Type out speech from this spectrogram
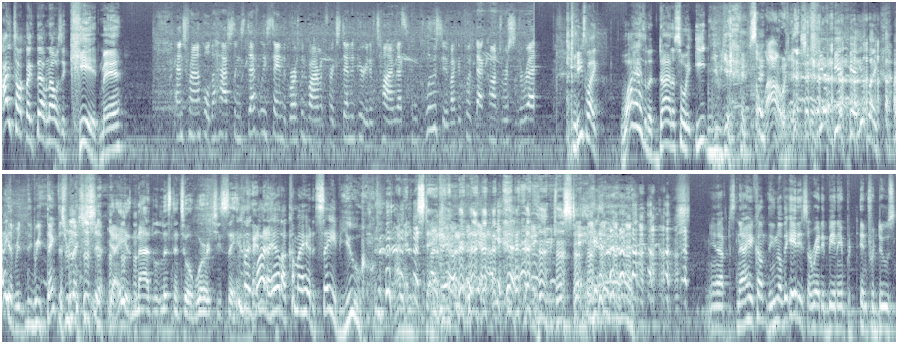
I talked like that when I was a kid, man. And trampled. The hatchlings definitely stay in the birth environment for extended period of time. That's conclusive. I could put that controversy to rest. He's like, why hasn't a dinosaur eaten you yet? so loud. yeah, yeah, he's like, I need to re- rethink this relationship. Yeah, he is not listening to a word she's saying. He's like, right why the hell did I come out here to save you? I made a mistake. Huge mistake. Yeah, after, now here comes, you know, the idiots already being in, introduced.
